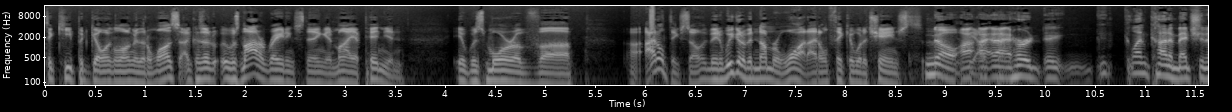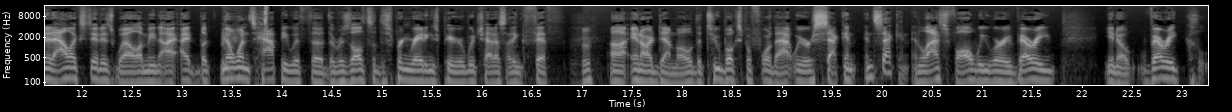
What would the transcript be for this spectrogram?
to keep it going longer than it was? Because it, it was not a ratings thing, in my opinion. It was more of, uh, uh, I don't think so. I mean, we could have been number one. I don't think it would have changed. uh, No, I. I heard uh, Glenn kind of mentioned it. Alex did as well. I mean, I, I look. No one's happy with the, the results of the spring ratings period, which had us, I think, 5th uh, in our demo. The two books before that, we were second and second. And last fall, we were a very, you know, very cl-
